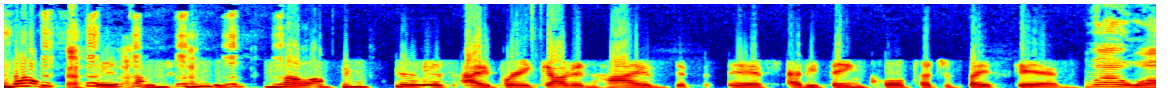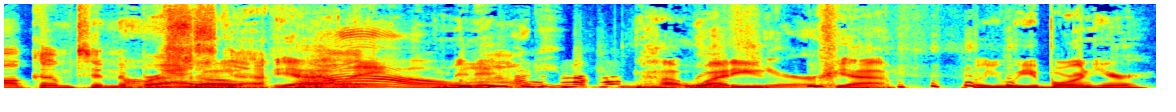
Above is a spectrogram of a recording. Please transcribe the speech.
No, I'm serious. No, I'm serious. I break out in hives if, if anything cold touches my skin. Well, welcome to Nebraska. So, yeah. Wow. How do you How, why live do you? here? Yeah. Were you, were you born here?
